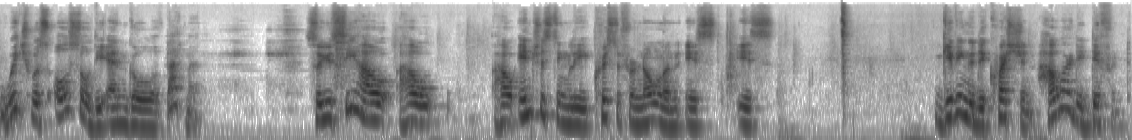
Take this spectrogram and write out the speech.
which was also the end goal of Batman. So you see how how how interestingly Christopher Nolan is is giving you the question: How are they different?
